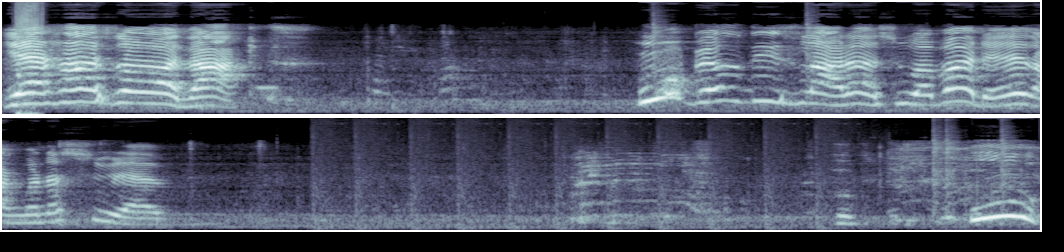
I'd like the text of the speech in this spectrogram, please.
Yeah, how's all that? Who built these ladders? Whoever it is, I'm gonna sue them. Ooh.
